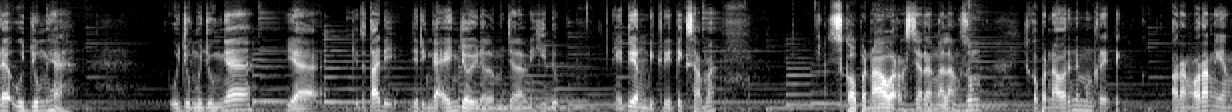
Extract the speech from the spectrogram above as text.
ada ujungnya. Ujung ujungnya ya kita tadi jadi nggak enjoy dalam menjalani hidup. Nah, itu yang dikritik sama Schopenhauer. Secara nggak langsung Schopenhauer ini mengkritik orang-orang yang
